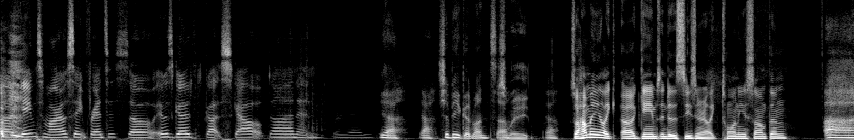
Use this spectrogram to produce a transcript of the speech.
a game tomorrow, St. Francis. So it was good. Got scout done and we're ready. yeah, yeah, should be a good one. So, Sweet. So how many like uh, games into the season are like twenty something? uh,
